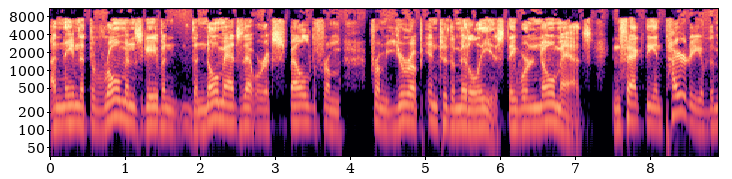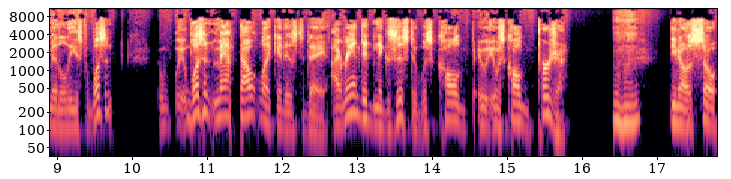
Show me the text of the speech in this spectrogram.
a name that the Romans gave and the nomads that were expelled from from Europe into the Middle East. They were nomads. In fact, the entirety of the Middle East wasn't it wasn't mapped out like it is today. Iran didn't exist. It was called it, was called Persia. Mm-hmm. You know, so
